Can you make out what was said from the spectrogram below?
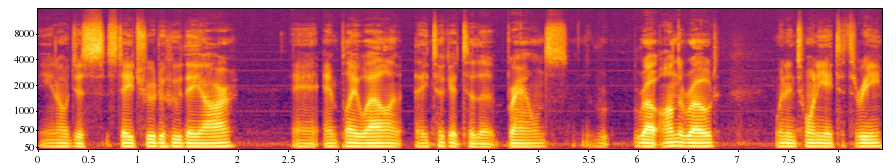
you know, just stay true to who they are and, and play well. They took it to the Browns on the road, winning 28 to 3.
